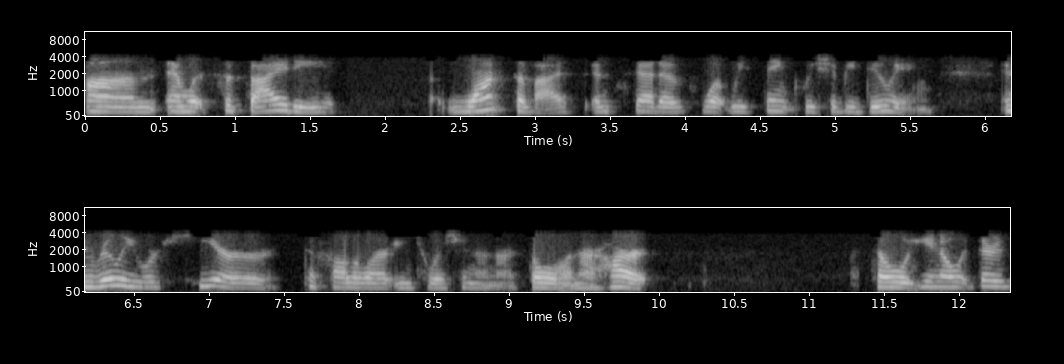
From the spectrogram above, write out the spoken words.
um, and what society wants of us instead of what we think we should be doing. And really, we're here to follow our intuition and our soul and our heart. So, you know, there's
